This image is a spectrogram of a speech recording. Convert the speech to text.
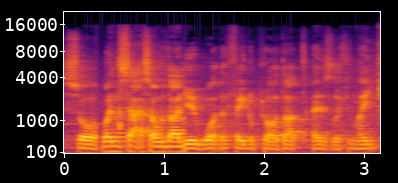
So once that's all done, you what the final product is looking like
